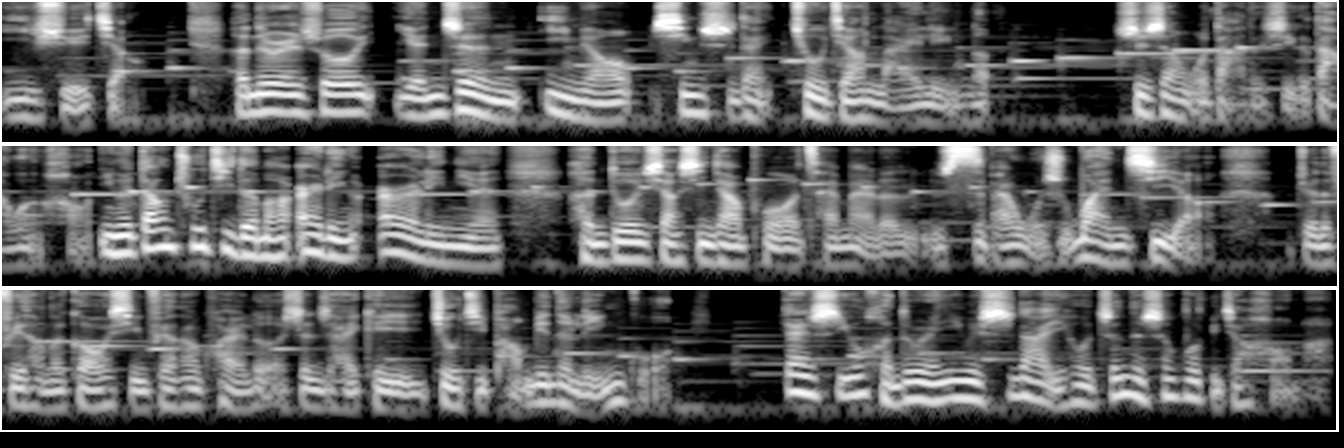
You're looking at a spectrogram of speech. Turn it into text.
医学奖，很多人说炎症疫苗新时代就将来临了。事实上，我打的是一个大问号，因为当初记得吗？二零二零年，很多像新加坡才买了四百五十万剂啊，觉得非常的高兴，非常的快乐，甚至还可以救济旁边的邻国。但是有很多人因为施打以后，真的生活比较好嘛？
